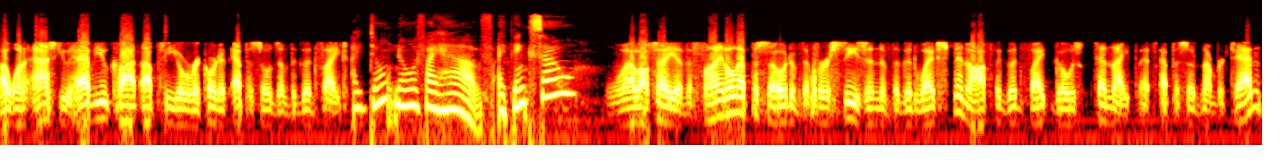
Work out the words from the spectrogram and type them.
I want to ask you, have you caught up to your recorded episodes of The Good Fight? I don't know if I have. I think so. Well, I'll tell you, the final episode of the first season of The Good Wife spin-off, The Good Fight, goes tonight. That's episode number 10,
